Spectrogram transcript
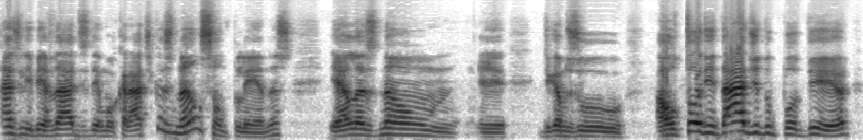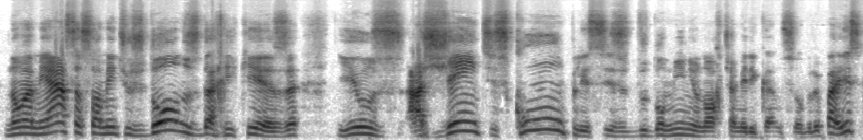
as liberdades democráticas não são plenas, elas não, eh, digamos, o, a autoridade do poder não ameaça somente os donos da riqueza e os agentes cúmplices do domínio norte-americano sobre o país,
